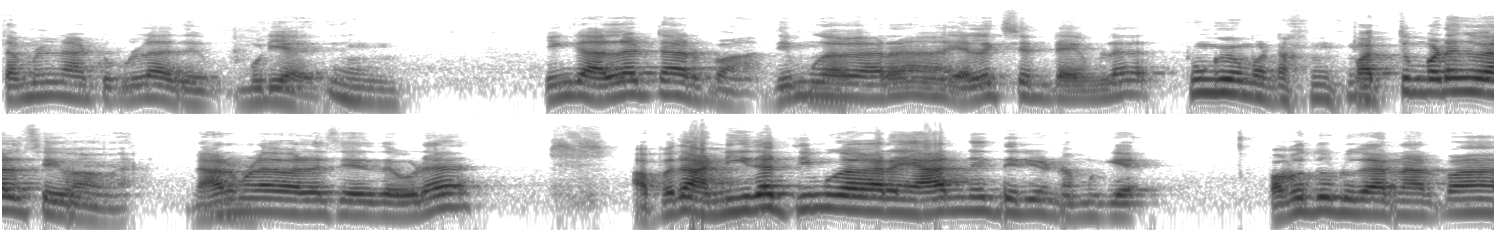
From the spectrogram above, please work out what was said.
தமிழ்நாட்டுக்குள்ள அது முடியாது. ம். இங்க அலர்ட்டா இருப்பான். திமுககாரன் எலெக்ஷன் டைம்ல தூங்கவே மாட்டான். பத்து மடங்கு வேலை செய்வான் அவன். நார்மலா வேலை செய்யறதை விட அப்பதான் அன்னைக்கு தான் திமுககாரன் யாருன்னே தெரியும் நமக்கே. பக்கத்து வீட்டுக்காரனா இருப்பான்.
